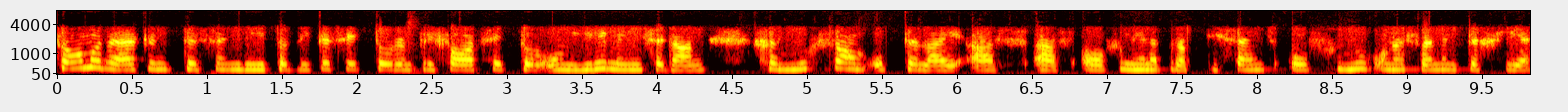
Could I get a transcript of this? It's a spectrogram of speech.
samewerking tussen die publieke sektor en private sektor om hierdie mense dan genoegsaam op te lei as as algemene praktisyns of genoeg ondervinding te gee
